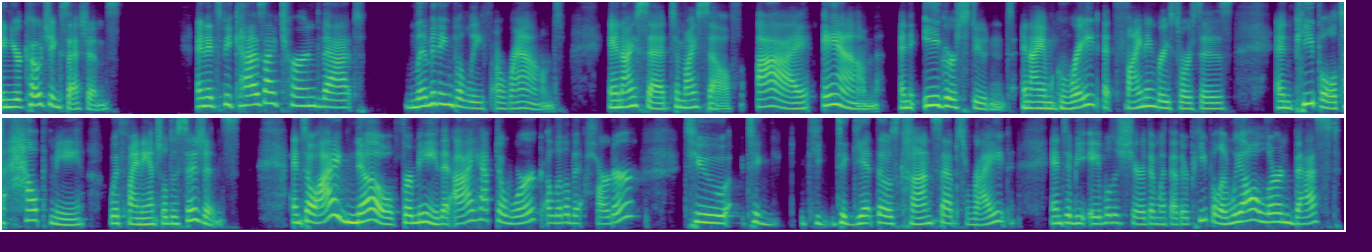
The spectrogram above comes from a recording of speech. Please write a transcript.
in your coaching sessions. And it's because I turned that limiting belief around. And I said to myself, I am an eager student and I am great at finding resources and people to help me with financial decisions. And so I know for me that I have to work a little bit harder to to to get those concepts right and to be able to share them with other people and we all learn best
